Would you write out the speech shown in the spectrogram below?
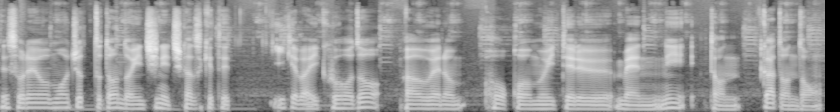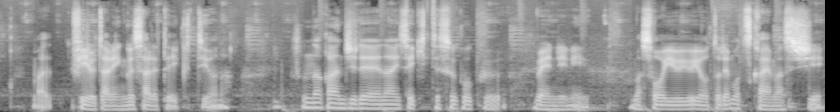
でそれをもうちょっとどんどん1に近づけてい行けばいくほど、まあ、上の方向を向いてる面にどんがどんどんまあ、フィルタリングされていくっていうような。そんな感じで内積ってすごく便利に、まあ、そういう用途でも使えますし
